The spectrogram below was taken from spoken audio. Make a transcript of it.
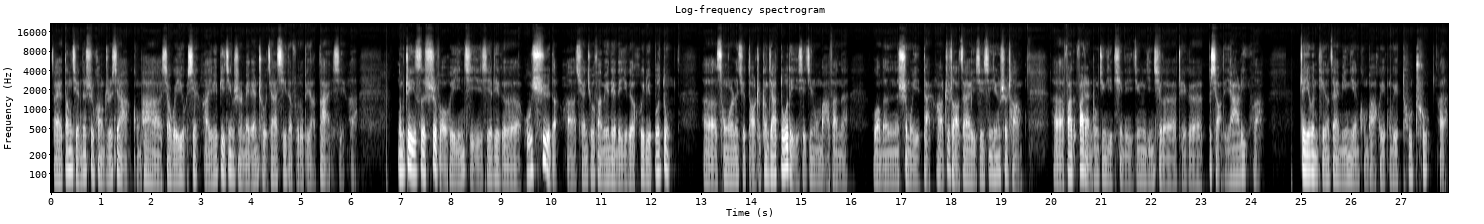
在当前的市况之下，恐怕效果也有限啊，因为毕竟是美联储加息的幅度比较大一些啊。那么这一次是否会引起一些这个无序的啊全球范围内的一个汇率波动，呃，从而呢去导致更加多的一些金融麻烦呢？我们拭目以待啊。至少在一些新兴市场，呃发发展中经济体呢已经引起了这个不小的压力啊。这一问题呢，在明年恐怕会更为突出啊。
